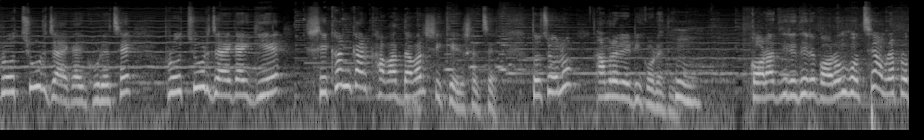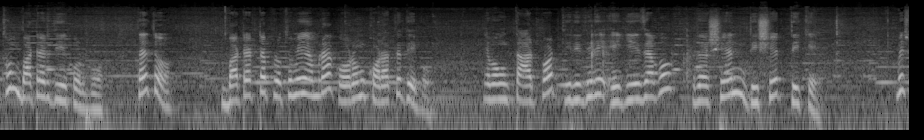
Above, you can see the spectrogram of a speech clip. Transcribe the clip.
প্রচুর জায়গায় ঘুরেছে প্রচুর জায়গায় গিয়ে সেখানকার খাবার দাবার শিখে এসেছে। তো চলো আমরা রেডি করে দিই। কড়া ধীরে ধীরে গরম হচ্ছে আমরা প্রথম বাটার দিয়ে করব তাই তো? বাটারটা প্রথমেই আমরা গরম কড়াতে দেব এবং তারপর ধীরে ধীরে এগিয়ে যাব রাশিয়ান ডিশের দিকে। বেশ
